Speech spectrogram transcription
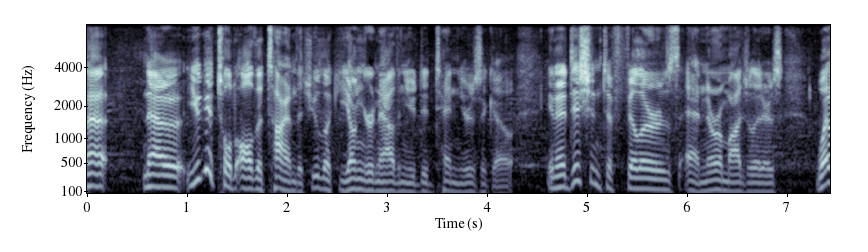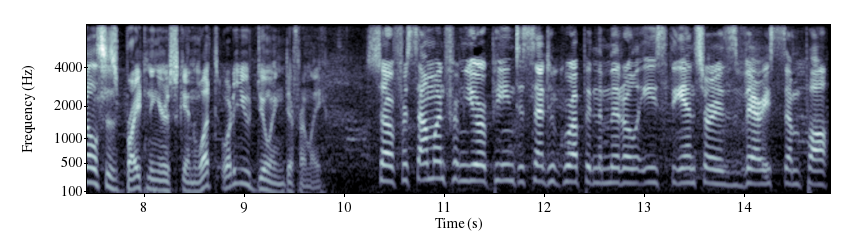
Now, now, you get told all the time that you look younger now than you did 10 years ago. In addition to fillers and neuromodulators, what else is brightening your skin? What, what are you doing differently? So, for someone from European descent who grew up in the Middle East, the answer is very simple.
